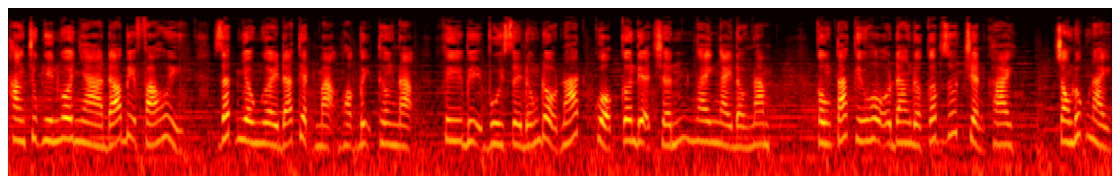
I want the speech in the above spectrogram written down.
Hàng chục nghìn ngôi nhà đã bị phá hủy, rất nhiều người đã thiệt mạng hoặc bị thương nặng khi bị vùi dưới đống đổ nát của cơn địa chấn ngay ngày đầu năm. Công tác cứu hộ đang được gấp rút triển khai. Trong lúc này,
